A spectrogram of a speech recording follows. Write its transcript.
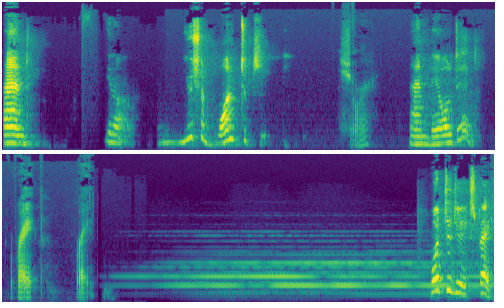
And, you know, you should want to keep me. Sure. And they all did. Right, right. What did you expect?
